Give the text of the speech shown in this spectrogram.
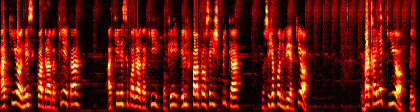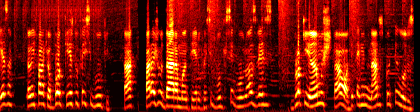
Aqui, ó, nesse quadrado aqui, tá? Aqui nesse quadrado aqui, ok? Ele fala para você explicar. Você já pode ver aqui, ó. Vai cair aqui, ó, beleza? Então ele fala aqui, ó, bloqueios do Facebook, tá? Para ajudar a manter o Facebook seguro, às vezes bloqueamos, tá, ó, determinados conteúdos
